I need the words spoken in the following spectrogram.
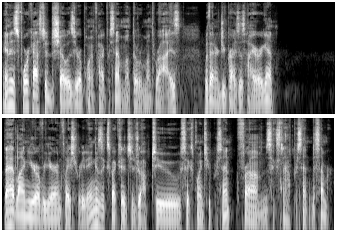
and is forecasted to show a 0.5% month over month rise, with energy prices higher again. The headline year over year inflation reading is expected to drop to 6.2% from 6.5% in December.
